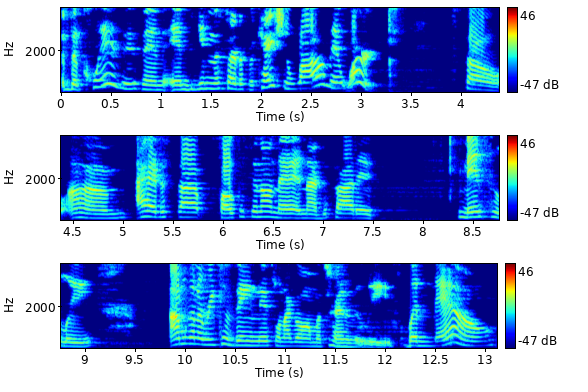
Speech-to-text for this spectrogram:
the quizzes and and getting the certification while I'm at work. So um, I had to stop focusing on that, and I decided mentally I'm gonna reconvene this when I go on maternity leave. But now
